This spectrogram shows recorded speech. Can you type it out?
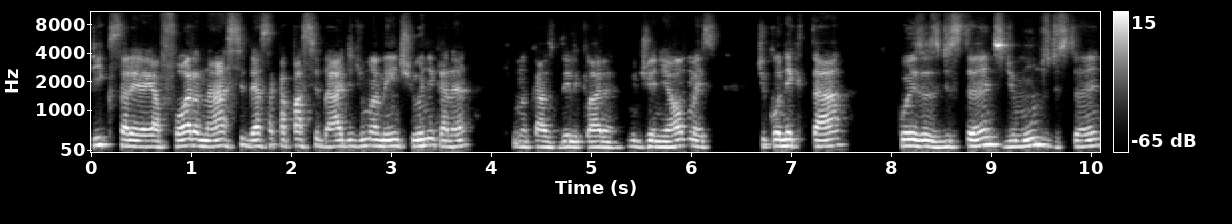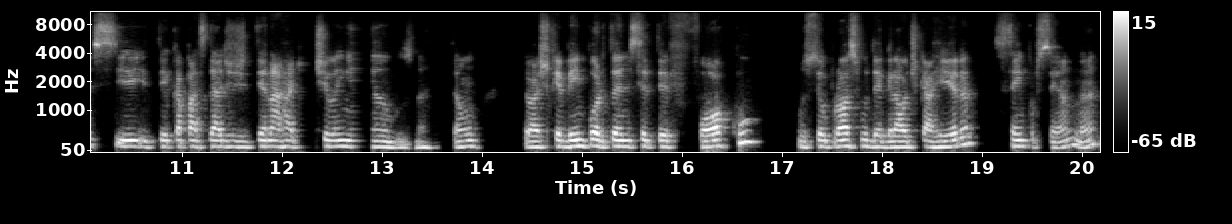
Pixar aí afora, nasce dessa capacidade de uma mente única, né? No caso dele, claro, é muito genial, mas de conectar coisas distantes, de mundos distantes e ter capacidade de ter narrativa em ambos, né? Então, eu acho que é bem importante você ter foco no seu próximo degrau de carreira, 100%, né?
